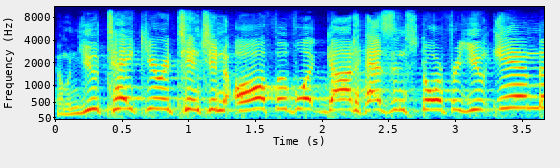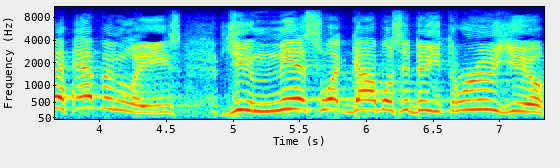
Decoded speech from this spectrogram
And when you take your attention off of what God has in store for you in the heavenlies, you miss what God wants to do through you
